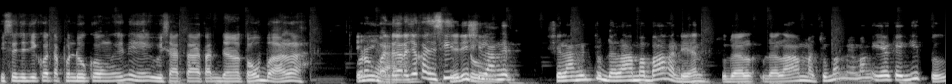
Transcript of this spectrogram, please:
bisa jadi kota pendukung ini wisata Danau Toba lah. Orang Iya. bandar aja kan situ. Jadi si langit si langit itu udah lama banget ya, sudah udah lama. Cuman memang ya kayak gitu.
